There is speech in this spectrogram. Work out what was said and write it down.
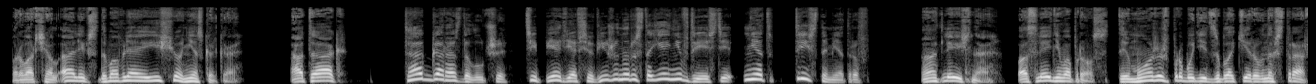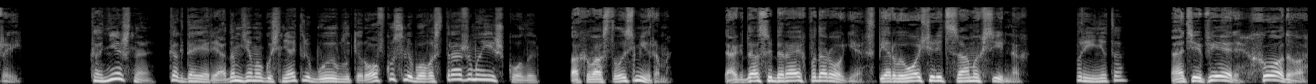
— проворчал Алекс, добавляя еще несколько. «А так?» «Так гораздо лучше. Теперь я все вижу на расстоянии в двести, нет, триста метров». «Отлично. Последний вопрос. Ты можешь пробудить заблокированных стражей?» «Конечно. Когда я рядом, я могу снять любую блокировку с любого стража моей школы», — похвасталась миром. «Тогда собирай их по дороге, в первую очередь самых сильных». «Принято». «А теперь ходу!»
